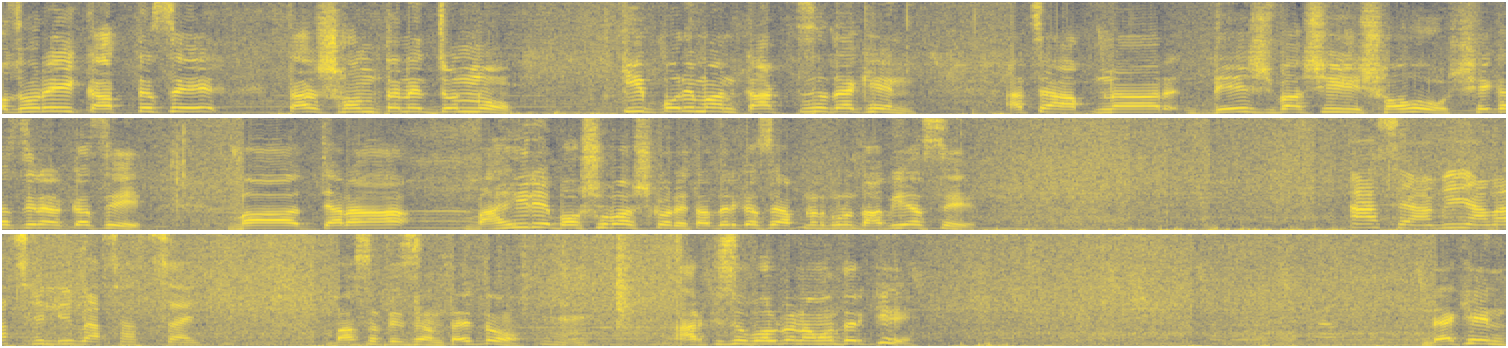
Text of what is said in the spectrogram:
অজরেই কাঁদতেছে তার সন্তানের জন্য। কি পরিমাণ কাটতেছে দেখেন। আচ্ছা আপনার দেশবাসী সহ শেখ হাসিনার কাছে বা যারা বাহিরে বসবাস করে তাদের কাছে আপনার কোনো দাবি আছে? আছে আমি আমার ছেলে বাঁচার চাই। বাঁচাতে চান তাই তো? হ্যাঁ। আর কিছু বলবেন আমাদেরকে? দেখেন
